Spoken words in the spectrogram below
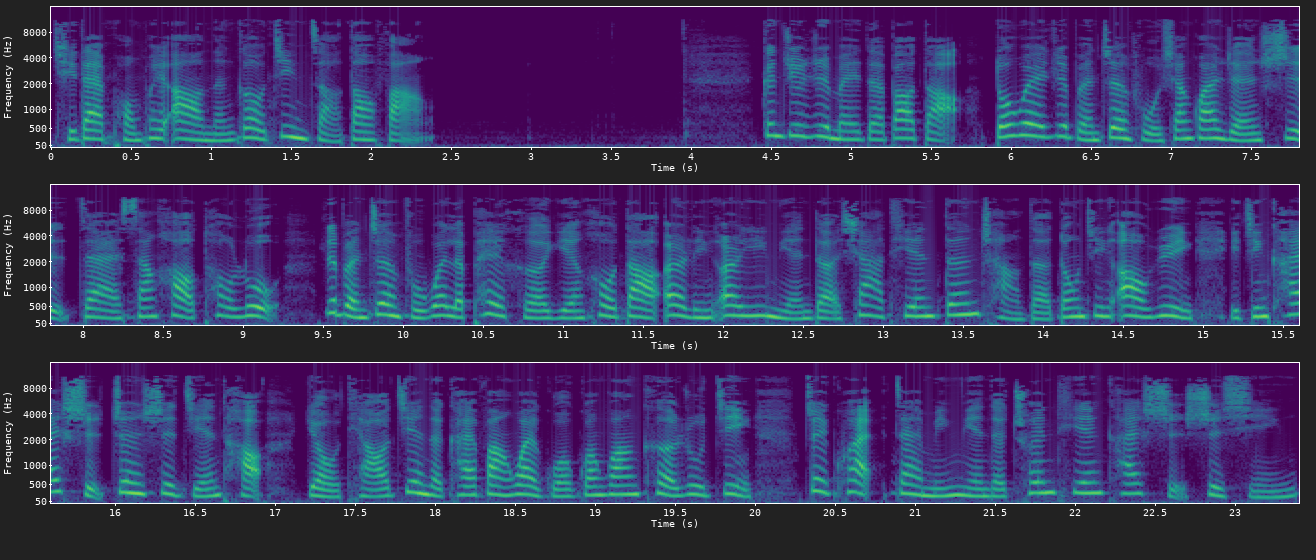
期待蓬佩奥能够尽早到访。根据日媒的报道，多位日本政府相关人士在三号透露，日本政府为了配合延后到二零二一年的夏天登场的东京奥运，已经开始正式检讨有条件的开放外国观光客入境，最快在明年的春天开始试行。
